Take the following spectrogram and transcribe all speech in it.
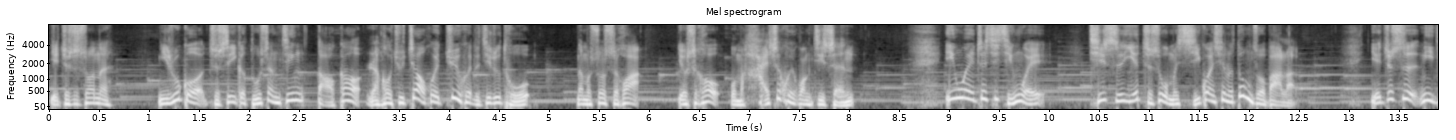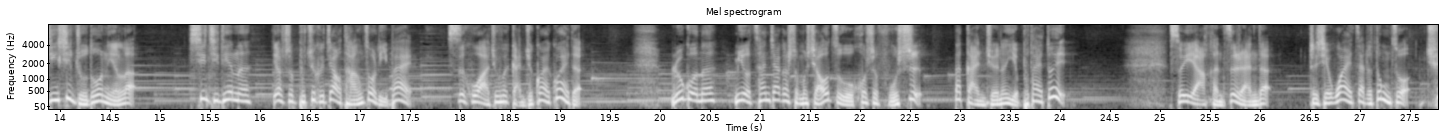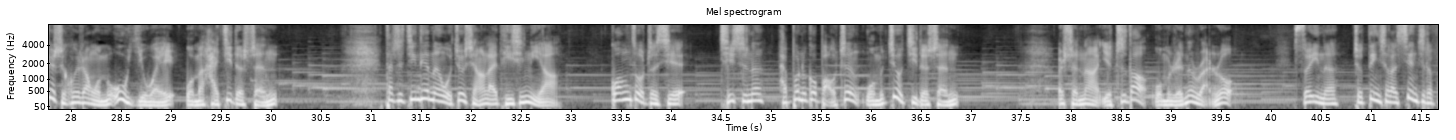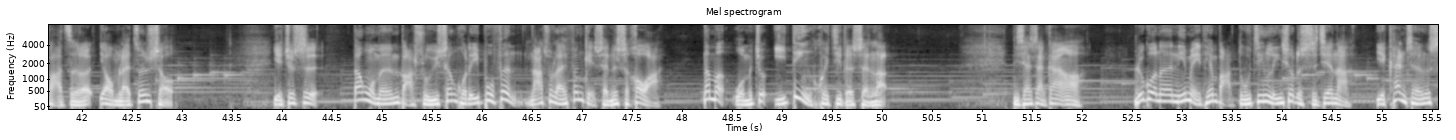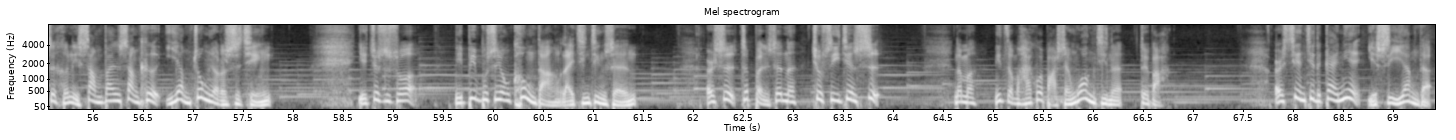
也就是说呢，你如果只是一个读圣经、祷告，然后去教会聚会的基督徒，那么说实话，有时候我们还是会忘记神，因为这些行为其实也只是我们习惯性的动作罢了。也就是你已经信主多年了，星期天呢，要是不去个教堂做礼拜，似乎啊就会感觉怪怪的。如果呢没有参加个什么小组或是服饰，那感觉呢也不太对。所以啊，很自然的，这些外在的动作确实会让我们误以为我们还记得神。但是今天呢，我就想要来提醒你啊，光做这些，其实呢还不能够保证我们就记得神，而神呢也知道我们人的软弱。所以呢，就定下了献祭的法则，要我们来遵守。也就是，当我们把属于生活的一部分拿出来分给神的时候啊，那么我们就一定会记得神了。你想想看啊，如果呢，你每天把读经灵修的时间呐，也看成是和你上班上课一样重要的事情，也就是说，你并不是用空档来亲近神，而是这本身呢就是一件事，那么你怎么还会把神忘记呢？对吧？而献祭的概念也是一样的。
